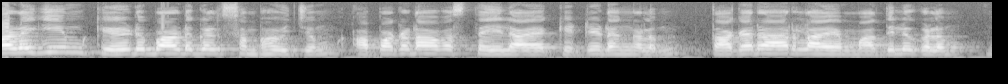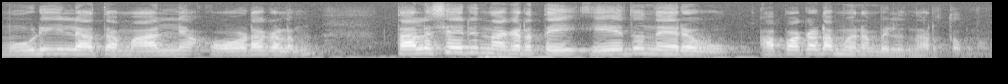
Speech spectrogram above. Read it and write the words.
പഴകിയും കേടുപാടുകൾ സംഭവിച്ചും അപകടാവസ്ഥയിലായ കെട്ടിടങ്ങളും തകരാറിലായ മതിലുകളും മൂടിയില്ലാത്ത മാലിന്യ ഓടകളും തലശ്ശേരി നഗരത്തെ ഏതു നേരവും അപകടമുനമ്പിൽ നിർത്തുന്നു.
